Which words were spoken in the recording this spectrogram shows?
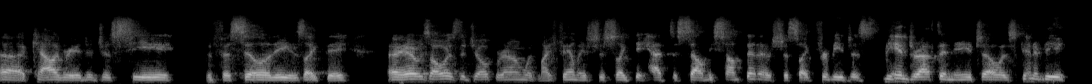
uh, Calgary to just see the facilities. Like they, it was always the joke around with my family. It's just like they had to sell me something. It was just like for me, just being drafted in the HL was going to be.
